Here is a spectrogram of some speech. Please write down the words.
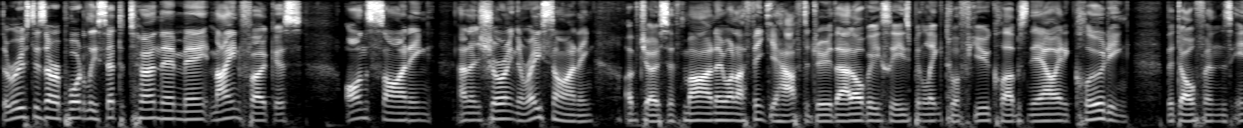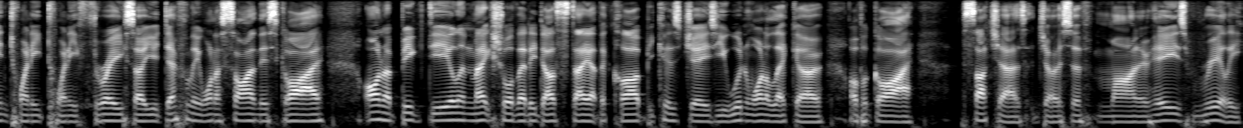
The Roosters are reportedly set to turn their main focus on signing and ensuring the re signing of Joseph Manu. And I think you have to do that. Obviously, he's been linked to a few clubs now, including the Dolphins in 2023. So you definitely want to sign this guy on a big deal and make sure that he does stay at the club because, geez, you wouldn't want to let go of a guy such as Joseph Manu. He's really,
